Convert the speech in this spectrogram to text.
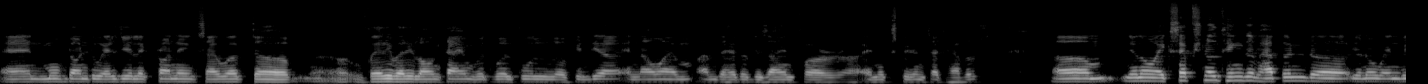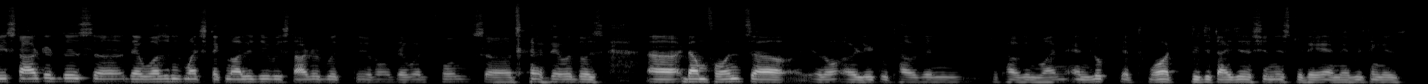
and moved on to LG Electronics. I worked uh, a very very long time with Whirlpool of India, and now I'm I'm the head of design for uh, an experience at Havells. Um, you know, exceptional things have happened. Uh, you know, when we started this, uh, there wasn't much technology. We started with you know there were phones. Uh, there were those uh, dumb phones. Uh, you know, early 2000, 2001, and look at what digitization is today, and everything is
